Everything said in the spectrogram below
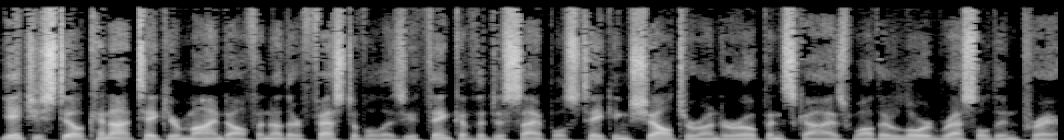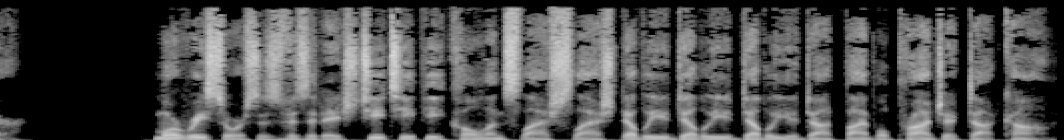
Yet you still cannot take your mind off another festival as you think of the disciples taking shelter under open skies while their Lord wrestled in prayer. More resources visit http www.bibleproject.com.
